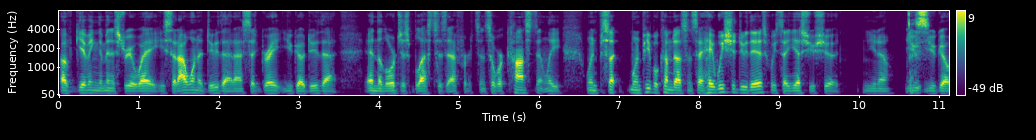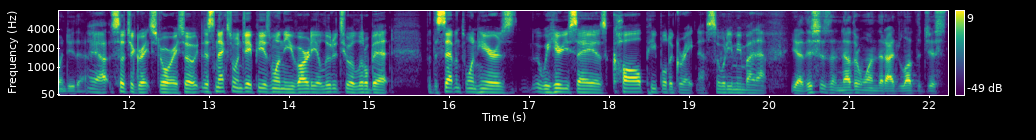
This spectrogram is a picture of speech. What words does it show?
of giving the ministry away. He said, "I want to do that." And I said, "Great, you go do that." And the Lord just blessed his efforts, and so we're constantly when when people come to us and say, "Hey, we should do this," we say, "Yes, you should." You know, you, you go and do that. Yeah, such a great story. So this next one, JP, is one that you've already alluded to a little bit. But the seventh one here is we hear you say is call people to greatness. So what do you mean by that? Yeah, this is another one that I'd love to just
